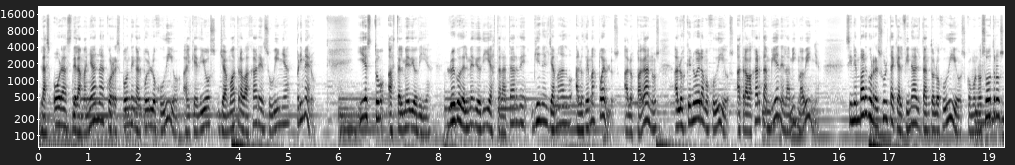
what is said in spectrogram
Las horas de la mañana corresponden al pueblo judío, al que Dios llamó a trabajar en su viña primero. Y esto hasta el mediodía. Luego del mediodía hasta la tarde viene el llamado a los demás pueblos, a los paganos, a los que no éramos judíos, a trabajar también en la misma viña. Sin embargo, resulta que al final tanto los judíos como nosotros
